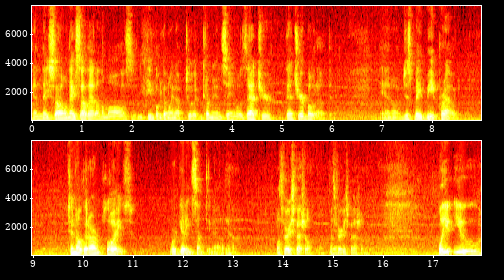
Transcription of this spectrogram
and they saw when they saw that on the malls and people going up to it and coming in and saying, "Was that your that's your boat out there?" You know, it just made me proud to know that our employees were getting something out of it. Yeah. Well, it's very special. That's Yeah. very special. Well, you you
